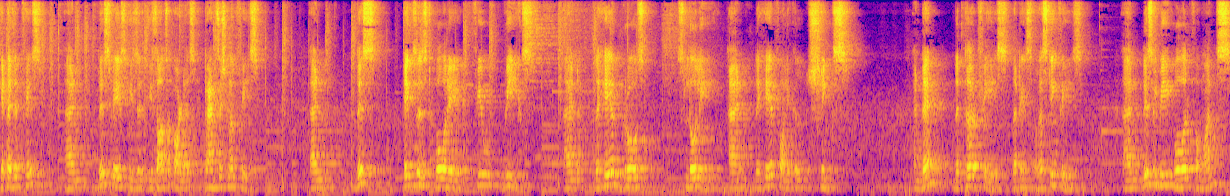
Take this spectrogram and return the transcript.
catagen phase and this phase is, is also called as transitional phase. And this exists over a few weeks and the hair grows slowly and the hair follicle shrinks. And then the third phase that is resting phase and this will be over for months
